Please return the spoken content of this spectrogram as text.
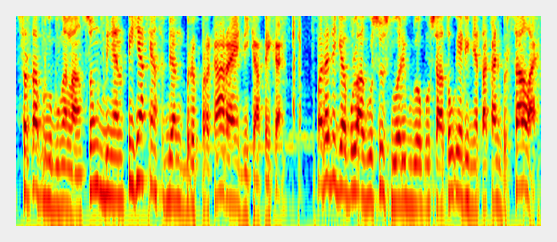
serta berhubungan langsung dengan pihak yang sedang berperkara di KPK. Pada 30 Agustus 2021, ia dinyatakan bersalah,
